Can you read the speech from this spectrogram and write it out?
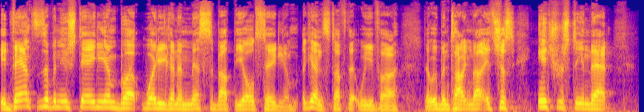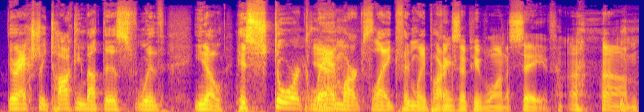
advances of a new stadium, but what are you going to miss about the old stadium? Again, stuff that we've uh, that we've been talking about. It's just interesting that they're actually talking about this with you know historic Yeah. landmarks like Fenway Park. Things that people want to save. um,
